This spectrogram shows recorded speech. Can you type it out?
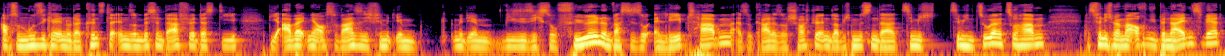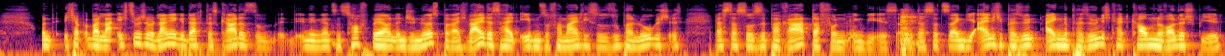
auch so MusikerInnen oder KünstlerInnen so ein bisschen dafür, dass die, die arbeiten ja auch so wahnsinnig viel mit ihrem, mit ihrem, wie sie sich so fühlen und was sie so erlebt haben. Also gerade so SchauspielerInnen, glaube ich, müssen da ziemlich, ziemlich einen Zugang zu haben. Das finde ich manchmal auch irgendwie beneidenswert. Und ich habe aber, ich zum Beispiel lange gedacht, dass gerade so in dem ganzen Software- und Ingenieursbereich, weil das halt eben so vermeintlich so super logisch ist, dass das so separat davon irgendwie ist. Also dass sozusagen die eigentliche Persön eigene Persönlichkeit kaum eine Rolle spielt.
